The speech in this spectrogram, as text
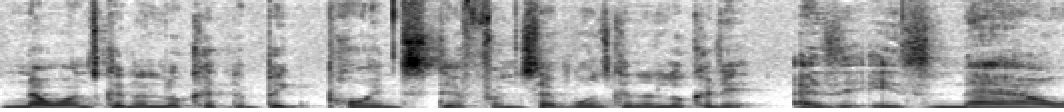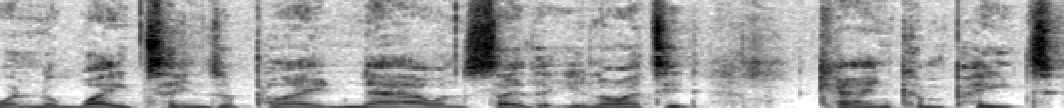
no one's going to look at the big points difference. Everyone's going to look at it as it is now and the way teams are playing now and say that United can compete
